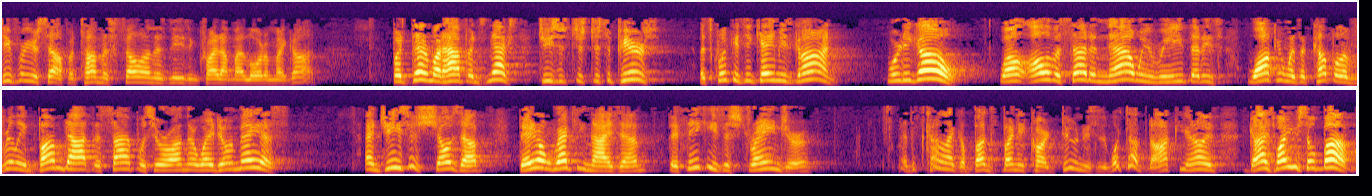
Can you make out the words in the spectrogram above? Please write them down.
See for yourself. But Thomas fell on his knees and cried out, My Lord and my God. But then what happens next? Jesus just disappears. As quick as he came, he's gone. Where'd he go? Well, all of a sudden, now we read that he's walking with a couple of really bummed out disciples who are on their way to Emmaus. And Jesus shows up. They don't recognize him. They think he's a stranger. And it's kind of like a Bugs Bunny cartoon. He says, What's up, Doc? You know, guys, why are you so bummed?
